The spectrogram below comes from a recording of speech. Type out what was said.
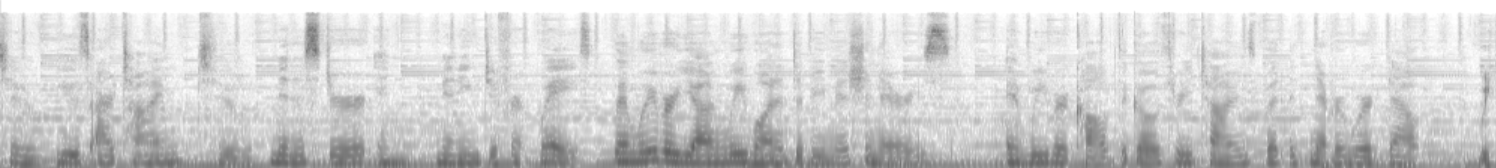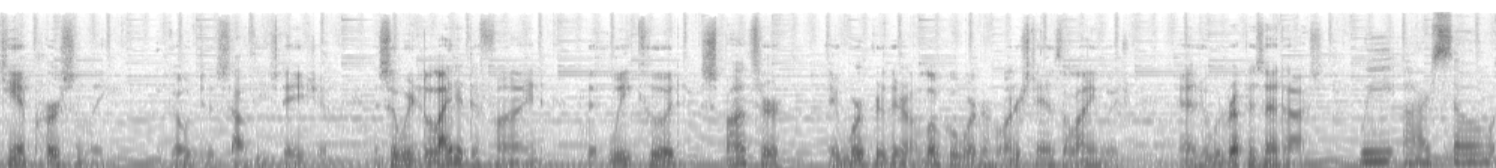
to use our time to minister in many different ways. When we were young, we wanted to be missionaries, and we were called to go three times, but it never worked out. We can't personally go to Southeast Asia, and so we're delighted to find that we could sponsor a worker there, a local worker who understands the language and who would represent us. We are so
